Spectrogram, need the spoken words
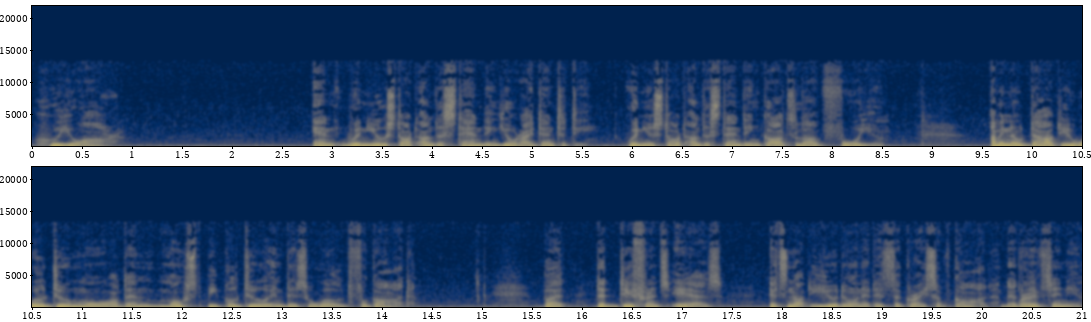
who you are. And when you start understanding your identity, when you start understanding God's love for you, I mean, no doubt you will do more than most people do in this world for God. But the difference is, it's not you doing it, it's the grace of God that right. lives in you.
